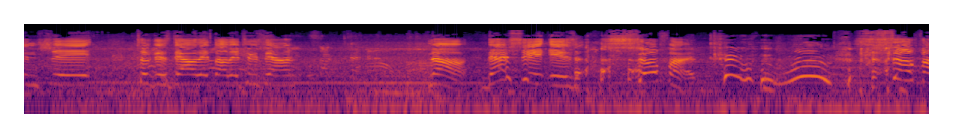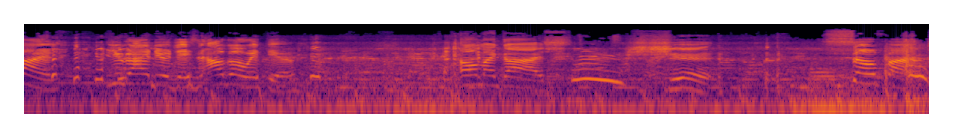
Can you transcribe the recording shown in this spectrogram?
and shit. Took us down, they thought they took us down. No, that shit is so fun. So fun. You gotta do it, Jason. I'll go with you. Oh my gosh. Shit. So fun.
